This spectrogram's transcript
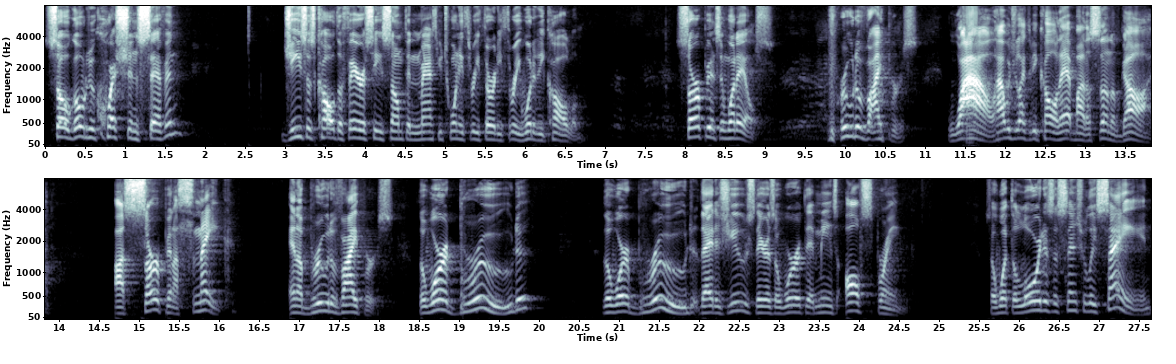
So go to question seven. Jesus called the Pharisees something in Matthew 23 33. What did he call them? Serpents and what else? Brood of vipers. Wow, how would you like to be called that by the Son of God? A serpent, a snake, and a brood of vipers. The word brood, the word brood that is used there is a word that means offspring. So, what the Lord is essentially saying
